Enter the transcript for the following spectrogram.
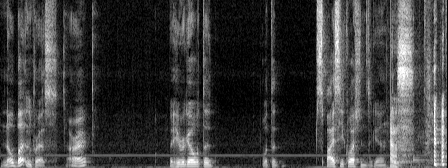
no button press. All right. But here we go with the with the spicy questions again. Yes.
